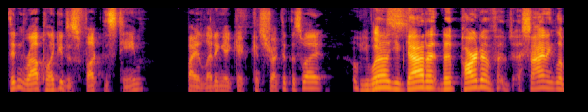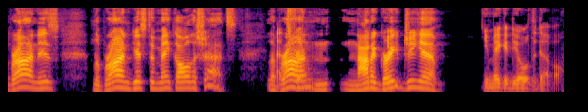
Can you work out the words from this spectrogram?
didn't Rob Pelinka just fuck this team by letting it get constructed this way? Oh, well, you gotta. The part of signing LeBron is LeBron gets to make all the shots. LeBron, n- not a You- great GM. you make a deal with the devil.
